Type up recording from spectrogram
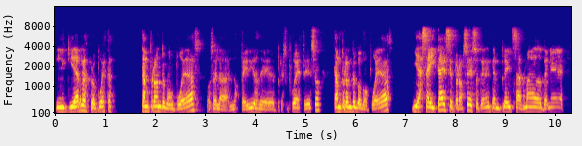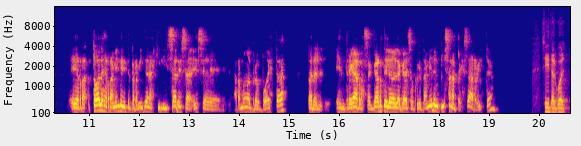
liquidar las propuestas tan pronto como puedas, o sea, los pedidos de presupuesto y eso, tan pronto como puedas, y aceitar ese proceso, tener templates armados, tener todas las herramientas que te permiten agilizar ese armado de propuesta para entregarla, sacártelo de la cabeza, porque también empiezan a pesar, ¿viste? Sí, tal cual.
